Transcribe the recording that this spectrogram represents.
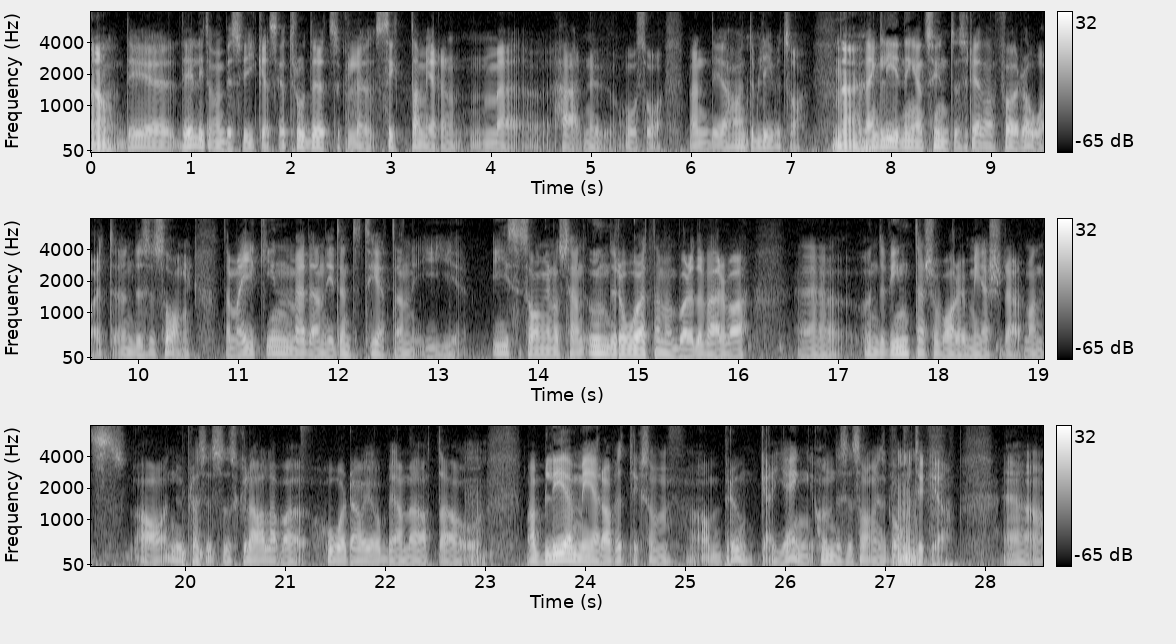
Ja. det, är, det är lite av en besvikelse. Jag trodde det skulle sitta mer än med här nu och så. Men det har inte blivit så. nej. Den glidningen syntes redan förra året under säsong. När man gick in med den identiteten i, i säsongen och sen under året när man började värva eh, under vintern så var det mer sådär att man, ja nu plötsligt så skulle alla vara hårda och jobbiga att möta och man blev mer av ett liksom ja, brunkargäng under säsongens gång Mm. tycker jag. Eh,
